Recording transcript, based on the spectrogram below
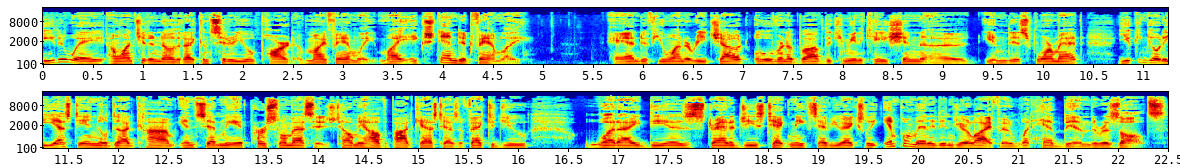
Either way, I want you to know that I consider you a part of my family, my extended family. And if you want to reach out over and above the communication uh, in this format, you can go to yesdaniel.com and send me a personal message. Tell me how the podcast has affected you what ideas, strategies, techniques have you actually implemented into your life and what have been the results?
